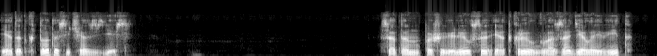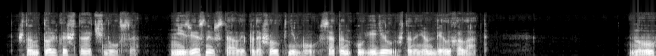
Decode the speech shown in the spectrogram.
И этот кто-то сейчас здесь. Сатан пошевелился и открыл глаза, делая вид, что он только что очнулся. Неизвестный встал и подошел к нему. Сатан увидел, что на нем белый халат. «Ну,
